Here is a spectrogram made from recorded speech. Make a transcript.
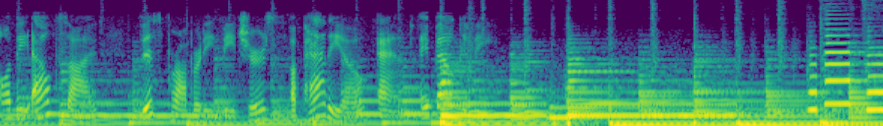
On the outside, this property features a patio and a balcony. Música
